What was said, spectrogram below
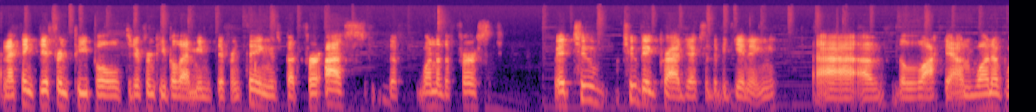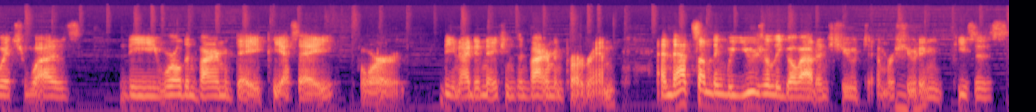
and I think different people to different people that means different things. But for us, the one of the first, we had two two big projects at the beginning uh, of the lockdown, one of which was the World Environment Day PSA for the United Nations Environment Program. And that's something we usually go out and shoot, and we're mm-hmm. shooting pieces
